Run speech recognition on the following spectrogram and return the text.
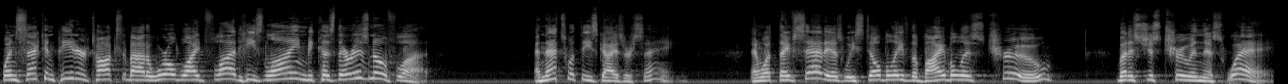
When 2 Peter talks about a worldwide flood, he's lying because there is no flood. And that's what these guys are saying. And what they've said is we still believe the Bible is true, but it's just true in this way.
